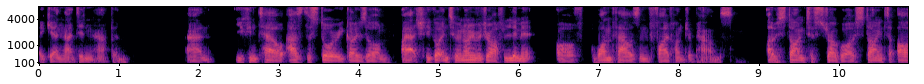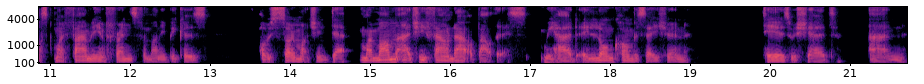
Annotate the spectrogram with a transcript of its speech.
Again, that didn't happen. And you can tell as the story goes on, I actually got into an overdraft limit of £1,500. I was starting to struggle. I was starting to ask my family and friends for money because I was so much in debt. My mum actually found out about this. We had a long conversation, tears were shed, and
